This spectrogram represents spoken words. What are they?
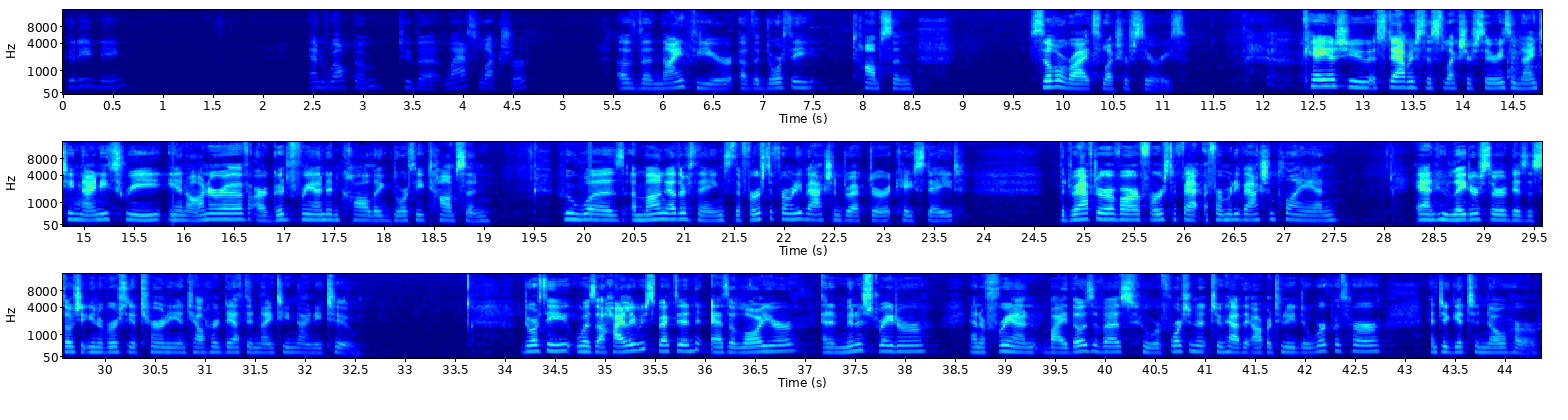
Good evening, and welcome to the last lecture of the ninth year of the Dorothy Thompson Civil Rights Lecture Series. KSU established this lecture series in 1993 in honor of our good friend and colleague Dorothy Thompson, who was, among other things, the first affirmative action director at K State, the drafter of our first affirmative action plan, and who later served as Associate University Attorney until her death in 1992. Dorothy was a highly respected as a lawyer, an administrator, and a friend by those of us who were fortunate to have the opportunity to work with her and to get to know her.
